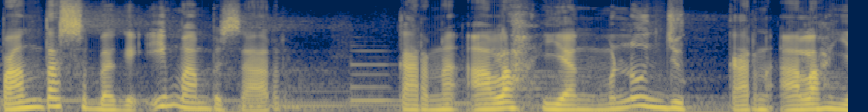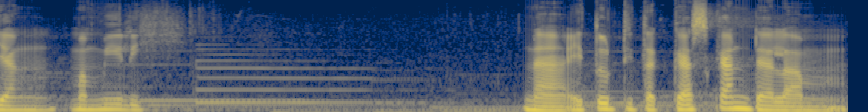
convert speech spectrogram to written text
pantas sebagai imam besar karena Allah yang menunjuk, karena Allah yang memilih. Nah, itu ditegaskan dalam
